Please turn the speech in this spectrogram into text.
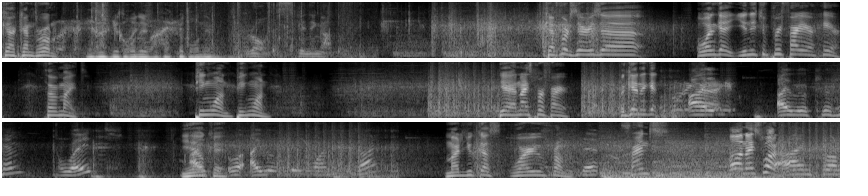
Ok, I can drone. Vas-y, je vais droner, je vais faire que droner. moi. Drone spinning up. Careful, there is a... One guy, you need to pre-fire here. Thermite. Ping one, ping one. Yeah, nice pre-fire. Again, again. I I will kill him. Wait. Yeah, I, okay. I will kill one guy. Malukas, where are you from? The, France? Oh, nice one. I'm from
